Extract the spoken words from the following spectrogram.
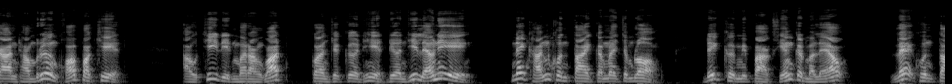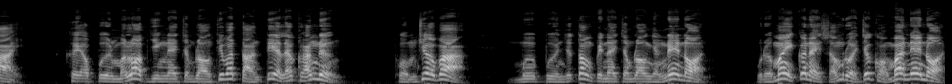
การทำเรื่องขอประเขต เอาที่ดินมารังวัด ก่อนจะเกิดเหตุเดือนที่แล้วนี่เอง ในขันคนตายกับนายจำลอง ได้เคยมีปากเสียงกันมาแล้ว และคนตายเคยเอาปืนมาลอบยิงนายจำลองที่วัดตานเตี้ยแล้วครั้งหนึ่ง ผมเชื่อว่า มือปืนจะต้องเป็นนายจำลองอย่างแน่นอน หรือไม่ก็นายสำรวจเจ้าของบ้านแน่นอน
